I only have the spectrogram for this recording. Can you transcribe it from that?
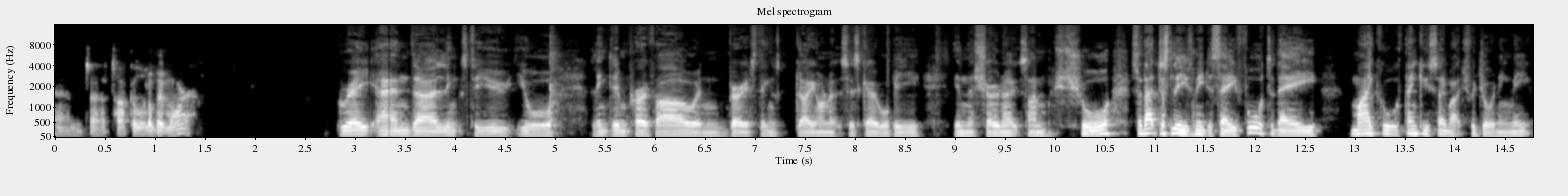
and uh, talk a little bit more Great, and uh, links to you, your LinkedIn profile, and various things going on at Cisco will be in the show notes, I'm sure. So that just leaves me to say for today, Michael, thank you so much for joining me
